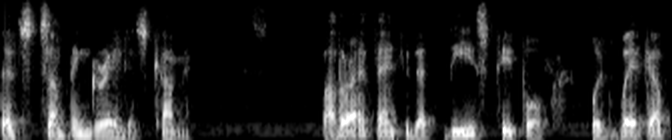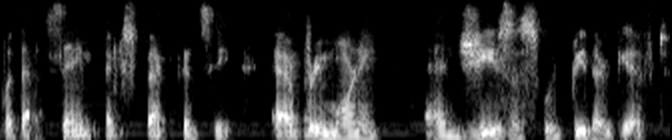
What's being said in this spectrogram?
that something great is coming. Father, I thank you that these people would wake up with that same expectancy every morning and Jesus would be their gift.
